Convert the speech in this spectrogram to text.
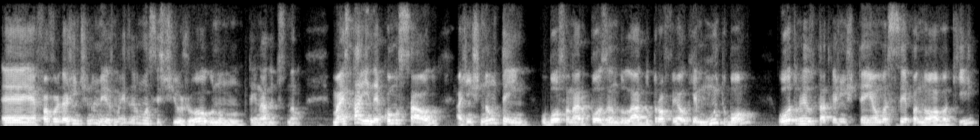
é, a favor da Argentina mesmo. Mas eu não assisti o jogo, não tem nada disso, não. Mas tá aí, né? Como saldo, a gente não tem o Bolsonaro posando do lado do troféu, que é muito bom. Outro resultado que a gente tem é uma cepa nova aqui,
